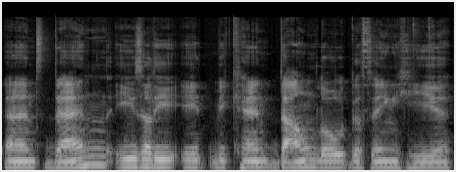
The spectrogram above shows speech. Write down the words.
And then easily it we can download the thing here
